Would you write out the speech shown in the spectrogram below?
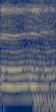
Oh.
